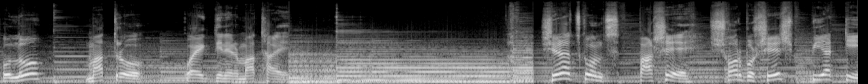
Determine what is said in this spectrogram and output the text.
হলো মাত্র কয়েকদিনের মাথায়। সিরাজগঞ্জ পাশে সর্বশেষ পিয়ারটি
